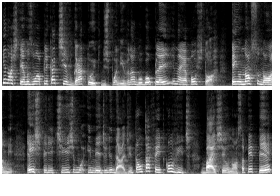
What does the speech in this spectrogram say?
E nós temos um aplicativo gratuito disponível na Google Play e na Apple Store. Tem o nosso nome, Espiritismo e Mediunidade. Então tá feito o convite. Baixem o nosso app,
